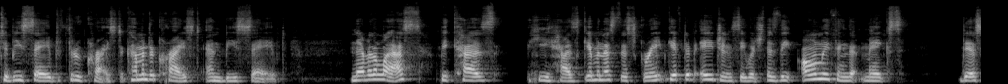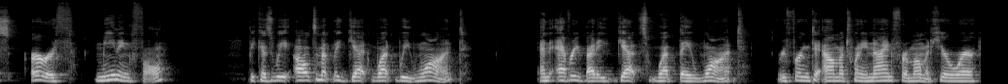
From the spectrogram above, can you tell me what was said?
to be saved through Christ, to come into Christ and be saved. Nevertheless, because he has given us this great gift of agency, which is the only thing that makes this earth meaningful, because we ultimately get what we want, and everybody gets what they want. Referring to Alma 29 for a moment here, where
